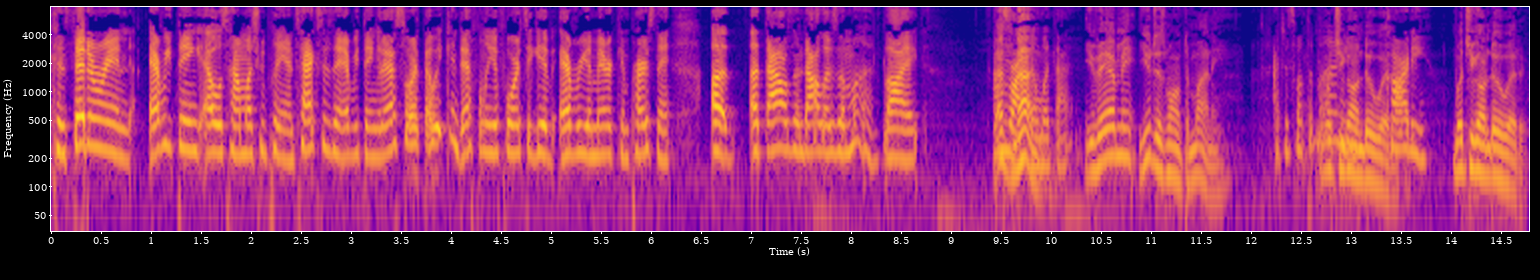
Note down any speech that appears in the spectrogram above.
considering everything else, how much we pay in taxes and everything of that sort, that we can definitely afford to give every American person a a thousand dollars a month. Like That's I'm rocking nothing. with that. You feel me? You just want the money. I just want the money. What you gonna do with it? Cardi? What you gonna do with it?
